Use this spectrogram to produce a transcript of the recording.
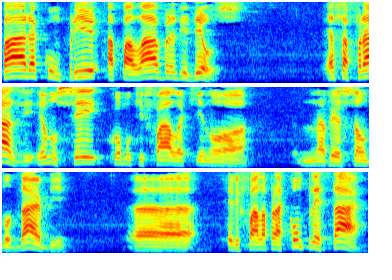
Para cumprir a palavra de Deus. Essa frase, eu não sei como que fala aqui no, na versão do Darby, uh, ele fala para completar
